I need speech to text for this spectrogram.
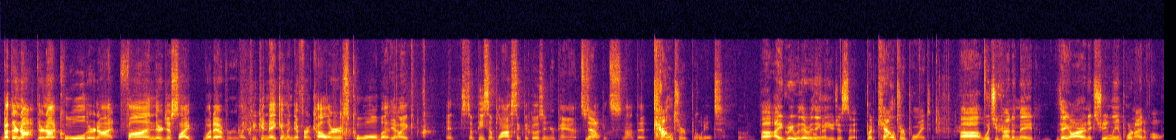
but they're not. They're not cool. They're not fun. They're just like whatever. Like you can make them in different colors, cool. But Yeah. like, it's a piece of plastic that goes in your pants. No, like, it's not that. Counterpoint. Uh, I agree with everything that you just said. But counterpoint, uh, which you kind of made, they are an extremely important item. Oh,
